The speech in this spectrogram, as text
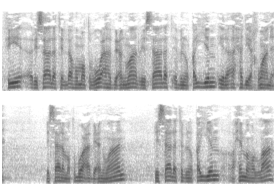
في رسالة له مطبوعة بعنوان رسالة ابن القيم إلى أحد إخوانه. رسالة مطبوعة بعنوان رسالة ابن القيم رحمه الله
